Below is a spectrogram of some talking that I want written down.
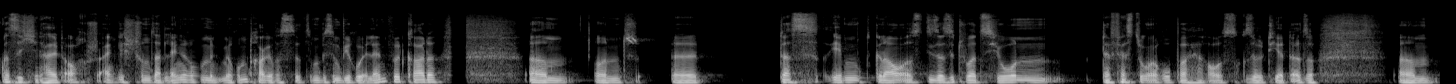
was ich halt auch eigentlich schon seit längerem mit mir rumtrage, was jetzt so ein bisschen virulent wird gerade. Ähm, und äh, das eben genau aus dieser Situation der Festung Europa heraus resultiert. Also ähm,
